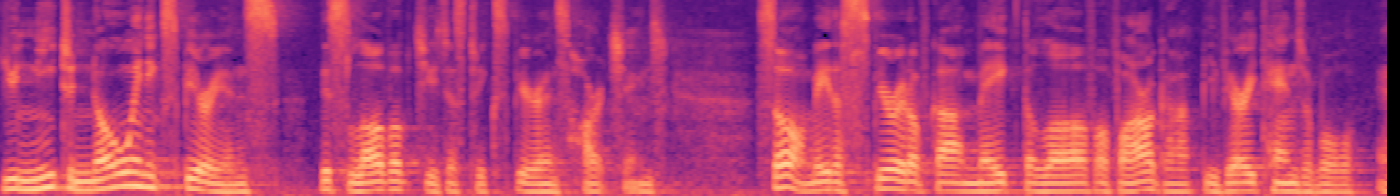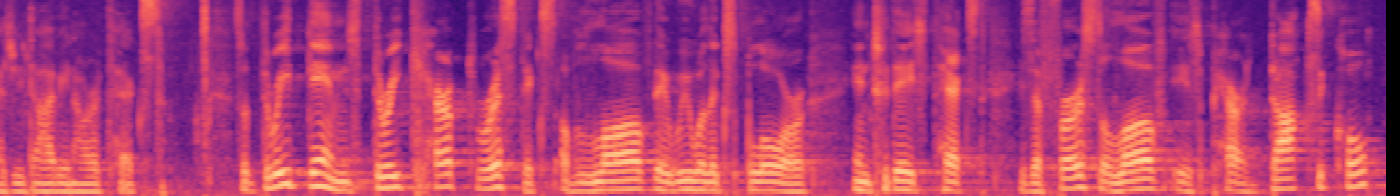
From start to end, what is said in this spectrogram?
You need to know and experience this love of Jesus to experience heart change. So, may the Spirit of God make the love of our God be very tangible as you dive in our text. So, three themes, three characteristics of love that we will explore in today's text is the first, love is paradoxical.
